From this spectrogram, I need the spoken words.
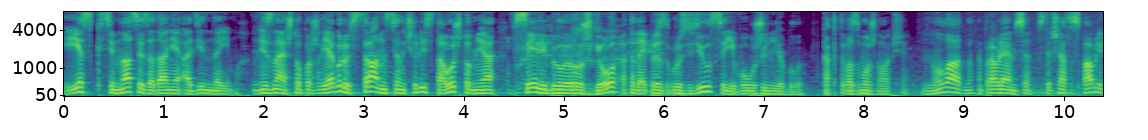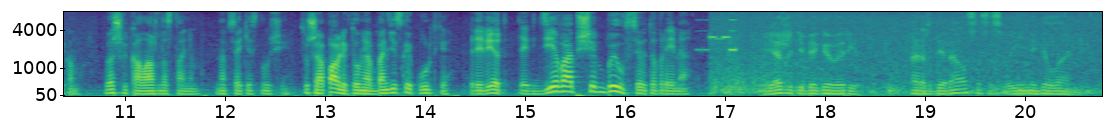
ESC 17 задание 1 нейм. Не знаю, что прошло. Я говорю, странности начались с того, что у меня в сейве было ружье, а когда я перезагрузился, его уже не было. Как это возможно вообще? Ну ладно. Направляемся встречаться с пабликом. Давай шельколаж достанем. На всякий случай. Слушай, а паблик-то у меня в бандитской куртке. Привет. Ты где вообще был все это время? Я же тебе говорил. Разбирался со своими делами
